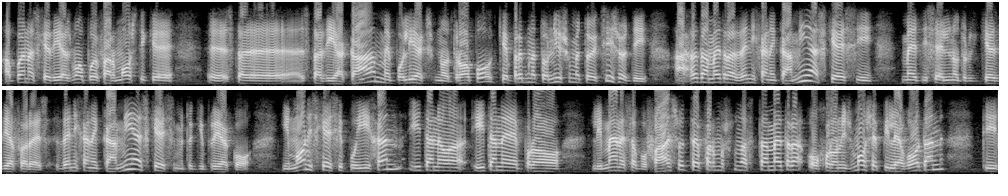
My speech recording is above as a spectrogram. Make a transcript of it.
από ένα σχεδιασμό που εφαρμόστηκε ε, στα, σταδιακά με πολύ έξυπνο τρόπο και πρέπει να τονίσουμε το εξής ότι αυτά τα μέτρα δεν είχαν καμία σχέση με τις ελληνοτουρκικές διαφορές. Δεν είχαν καμία σχέση με το Κυπριακό. Η μόνη σχέση που είχαν ήταν, ήταν προλημμένες αποφάσεις ότι θα εφαρμοστούν αυτά τα μέτρα. Ο χρονισμός επιλεγόταν της,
